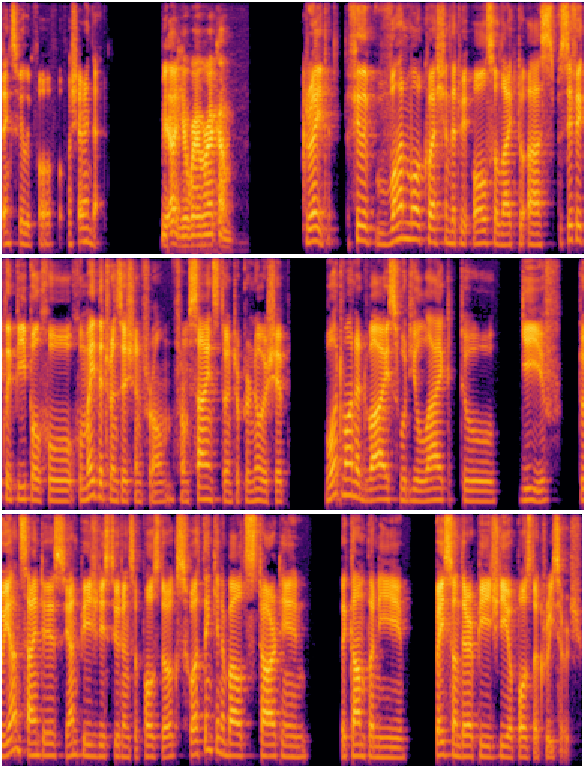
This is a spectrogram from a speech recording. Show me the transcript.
thanks, Philip, for, for sharing that. Yeah, you're very welcome. Great. Philip, one more question that we also like to ask specifically people who, who made the transition from, from science to entrepreneurship. What one advice would you like to give to young scientists, young PhD students, or postdocs who are thinking about starting the company based on their PhD or postdoc research?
